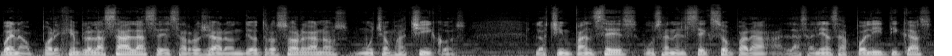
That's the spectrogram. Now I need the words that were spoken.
Bueno, por ejemplo, las alas se desarrollaron de otros órganos mucho más chicos, los chimpancés usan el sexo para las alianzas políticas,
